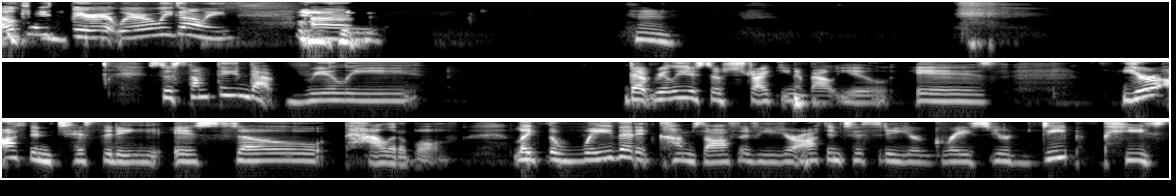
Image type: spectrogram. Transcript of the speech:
okay, spirit, where are we going? Um, hmm. So something that really that really is so striking about you is your authenticity is so palatable like the way that it comes off of you, your authenticity, your grace, your deep peace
